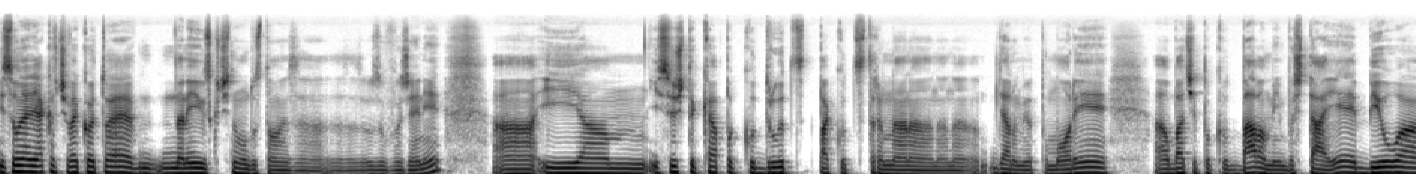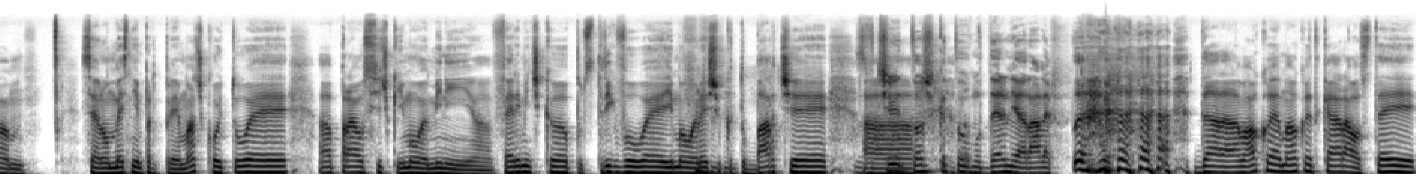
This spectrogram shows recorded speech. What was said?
Мисля, е някакъв човек, който е нали, изключително достоен за, за, за уважение. А, и, а, и също така пък от другата, пак от страна на, на, на дядо ми от Поморие, а, обаче пък от баба ми, баща е бил... А, все едно местния предприемач, който е а, правил всичко. Имал е мини а, фермичка, подстригвал е, имал е нещо като барче. Звучи а... точно като модерния Ралев. да, да, малко е, малко е така работа. Те,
